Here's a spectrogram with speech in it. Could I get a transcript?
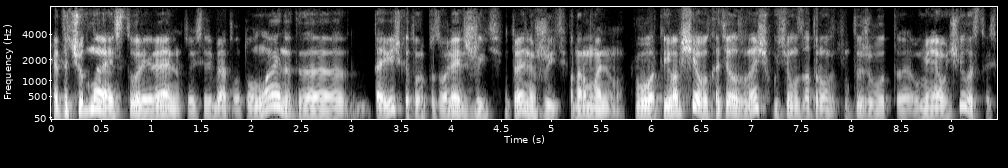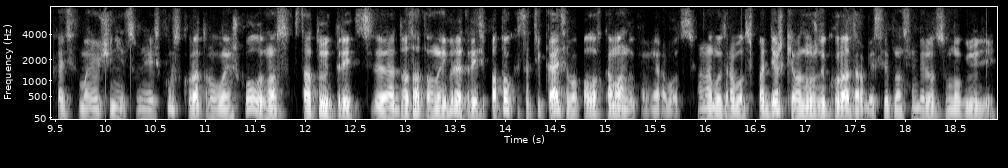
Это чудная история, реально. То есть, ребята, вот онлайн – это та вещь, которая позволяет жить, вот реально жить по-нормальному. Вот. И вообще, вот хотелось бы, знаешь, какую тему затронуть? Ну, ты же вот э, у меня училась, то есть Катя моя ученица, у меня есть курс куратор онлайн-школы, у нас стартует 3, 20 э, ноября, третий поток. Кстати, Катя попала в команду ко мне работать. Она будет работать в поддержке, возможно, и куратором, если у нас наберется много людей.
